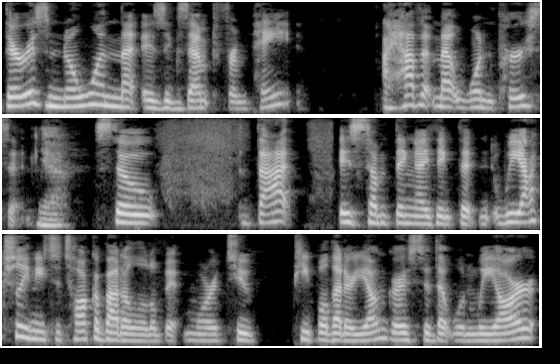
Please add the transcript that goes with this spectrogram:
there is no one that is exempt from pain. I haven't met one person. Yeah. So that is something I think that we actually need to talk about a little bit more to people that are younger so that when we are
